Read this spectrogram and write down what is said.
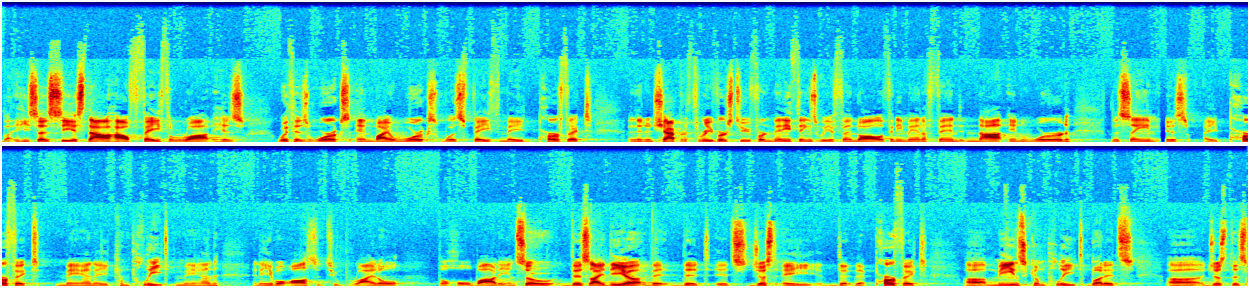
but he says, "Seest thou how faith wrought his with his works and by works was faith made perfect?" And then in chapter 3 verse 2, "For many things we offend all, if any man offend not in word, the same is a perfect man, a complete man, and able also to bridle the whole body. And so, this idea that, that it's just a, that, that perfect uh, means complete, but it's uh, just this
